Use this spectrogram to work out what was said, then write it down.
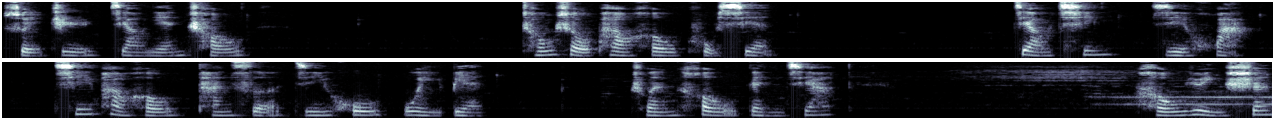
水质较粘稠。重手泡后苦现。较轻易化，七泡后汤色几乎未变，醇厚更佳，喉韵深，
